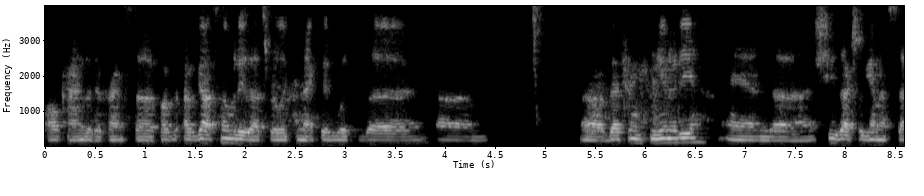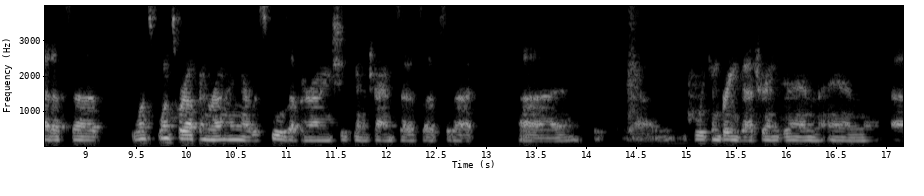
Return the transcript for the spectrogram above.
all kinds of different stuff. I've, I've, got somebody that's really connected with the um, uh, veteran community, and uh, she's actually going to set us up once once we're up and running, or the school's up and running. She's going to try and set us up so that uh, uh, we can bring veterans in and uh,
